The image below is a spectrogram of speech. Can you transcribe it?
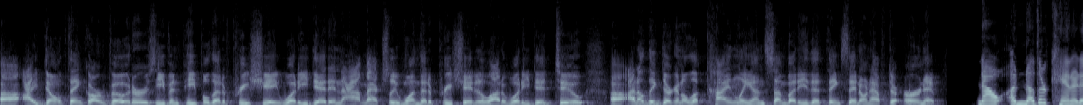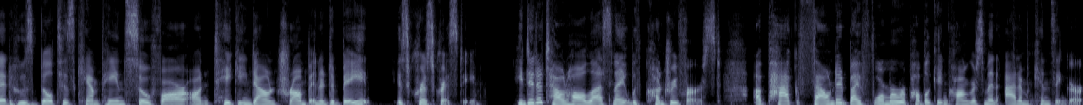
Uh, I don't think our voters, even people that appreciate what he did, and I'm actually one that appreciated a lot of what he did too. Uh, I don't think they're going to look kindly on somebody that thinks they don't have to earn it. Now, another candidate who's built his campaign so far on taking down Trump in a debate is Chris Christie. He did a town hall last night with Country First, a PAC founded by former Republican Congressman Adam Kinzinger.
